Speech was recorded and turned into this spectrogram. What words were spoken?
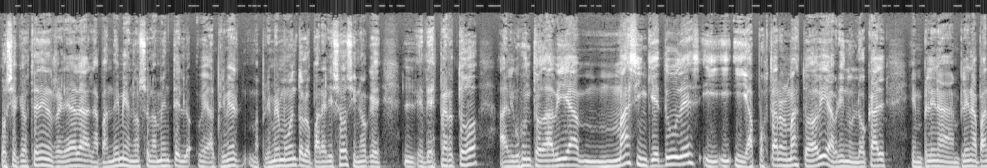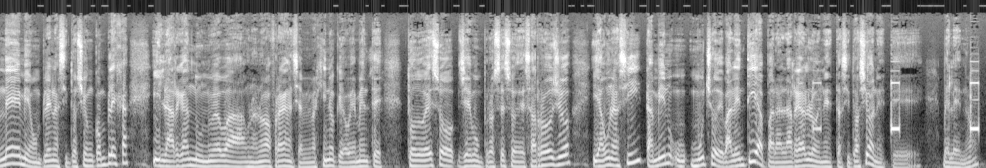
O sea que usted en realidad la, pandemia no solamente eh, al, primer, al primer momento lo paralizó, sino que despertó algún todavía más inquietudes y, apostaron más todavía abriendo un local en plena, en plena pandemia o en plena situación compleja y largando un nueva, una nueva fragancia. Me imagino que obviamente todo eso lleva un proceso de desarrollo y aún así también mucho de valentía para alargarlo en esta situación, este, Belén, ¿no?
